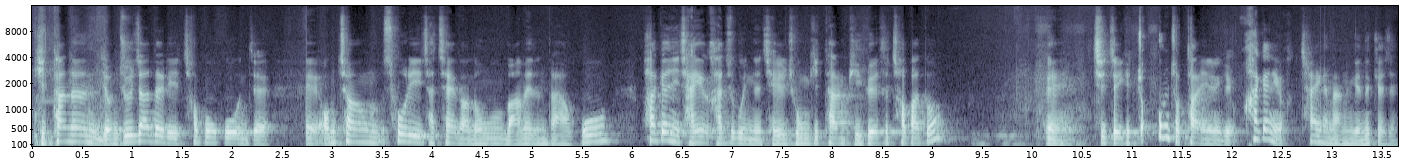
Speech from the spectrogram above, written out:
기타는 연주자들이 쳐보고 이제 엄청 소리 자체가 너무 마음에 든다 하고 확연히 자기가 가지고 있는 제일 좋은 기타랑 비교해서 쳐봐도 예, 진짜 이게 조금 좋다 이런 게 확연히 차이가 나는 게 느껴져요.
